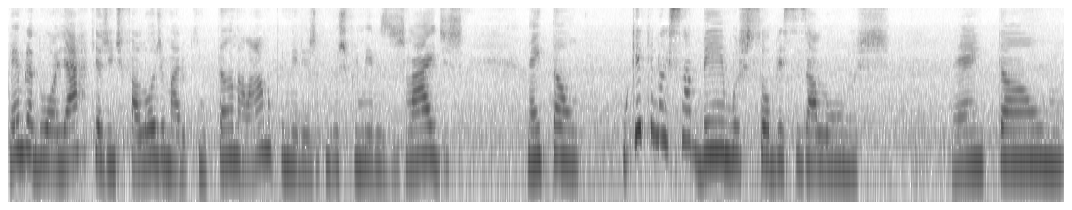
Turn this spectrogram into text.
Lembra do olhar que a gente falou de Mário Quintana lá no primeiro, dos primeiros slides? Né? Então, o que, que nós sabemos sobre esses alunos? Né? Então,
